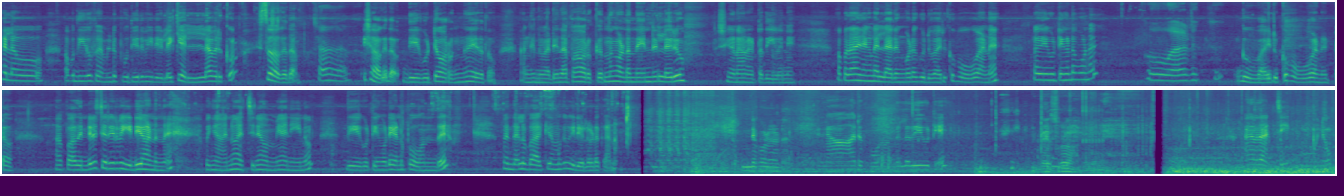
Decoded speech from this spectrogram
Hello അപ്പോൾ ദിയോ ഫാമിലിയുടെ പുതിയൊരു വീഡിയോയിലേക്ക് എല്ലാവർക്കും സ്വാഗതം. സ്വാഗതം. ദിയകുട്ടി ഉറങ്ങുമായിരുന്നു അംഗൻവാടിയിൽ നിന്ന് അപ്പോൾ ഉറക്കുന്ന കൊണ്ടുവന്നതിന്റെ ഉള്ളൊരു ക്ഷീണമാണ് കേട്ടോ ദീവനെ അപ്പോൾ അതാ ഞങ്ങൾ എല്ലാവരും കൂടെ ഗുരുവായൂർക്ക് പോവുകയാണ്. അപ്പോൾ ദിയകുട്ടിയും കൂടെ പോണ്? ഗുരുവായൂർക്ക് പോവുകയാണ് കേട്ടോ. അപ്പോൾ അതിന്റെ ഒരു ചെറിയൊരു വീഡിയോ ആണെന്ന്. അപ്പോൾ ഞാനും അച്ഛനും അമ്മയും അനിയനും ദിയകുട്ടിയും കൂടെയാണ് പോകുന്നത്. അപ്പോൾ എന്തായാലും ബാക്കി നമുക്ക് വീഡിയോയിലൂടെ കാണാം. എന്റെ ഫോണോട് എല്ലാവരും പോകുന്നുണ്ടല്ലോ ദിയകുട്ടിയെ അങ്ങനെ അച്ഛി മോനും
